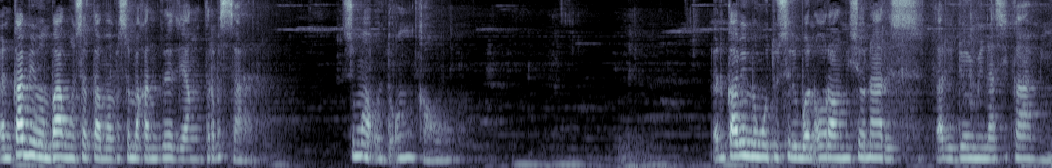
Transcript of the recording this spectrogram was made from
Dan kami membangun serta mempersembahkan gereja yang terbesar, semua untuk engkau. Dan kami mengutus ribuan orang misionaris dari dominasi kami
